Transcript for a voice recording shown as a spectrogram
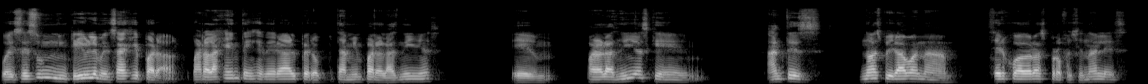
pues es un increíble mensaje para, para la gente en general, pero también para las niñas. Em, para las niñas que antes no aspiraban a ser jugadoras profesionales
